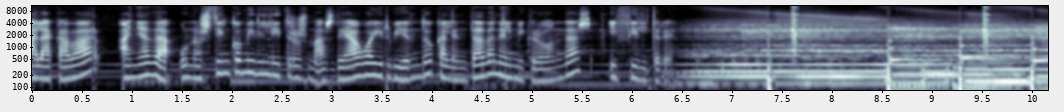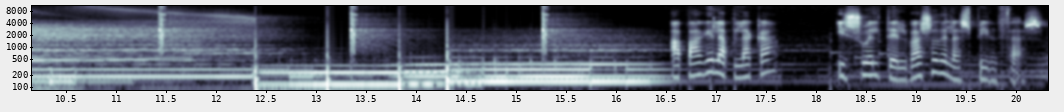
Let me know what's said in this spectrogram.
Al acabar, añada unos 5 mililitros más de agua hirviendo calentada en el microondas y filtre. Apague la placa y suelte el vaso de las pinzas.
